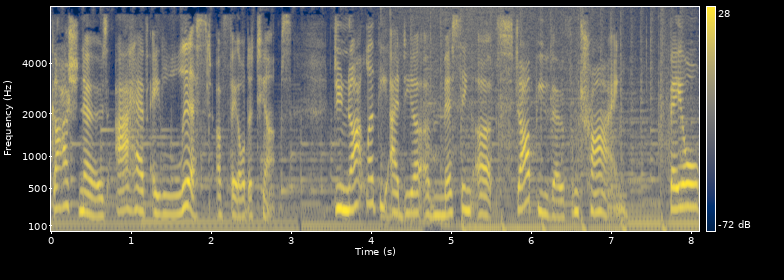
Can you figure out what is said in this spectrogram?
Gosh knows I have a list of failed attempts. Do not let the idea of messing up stop you, though, from trying. Fail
